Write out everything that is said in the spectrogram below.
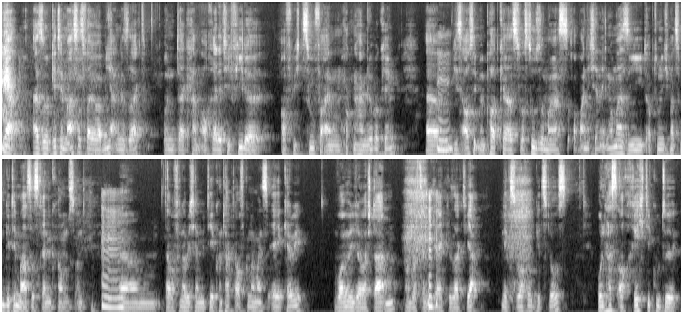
Ja, also GT Masters war ja bei mir angesagt und da kamen auch relativ viele auf mich zu, vor allem Hockenheim Nürburgring, ähm, mhm. wie es aussieht mit dem Podcast, was du so machst, ob man dich dann irgendwann mal sieht, ob du nicht mal zum GT Masters Rennen kommst und mhm. ähm, daraufhin habe ich ja mit dir Kontakt aufgenommen, meinst, ey Carrie, wollen wir wieder was starten? Und du hast dann direkt gesagt, ja, nächste Woche geht's los und hast auch richtig gute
